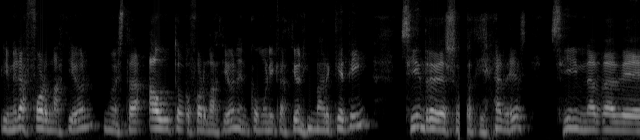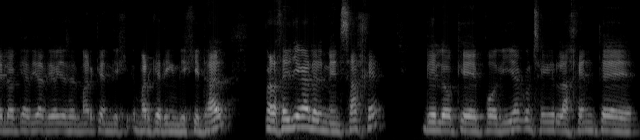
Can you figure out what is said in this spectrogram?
primera formación, nuestra autoformación en comunicación y marketing, sin redes sociales, sin nada de lo que a día de hoy es el marketing digital, para hacer llegar el mensaje de lo que podía conseguir la gente,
